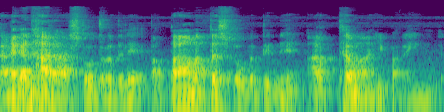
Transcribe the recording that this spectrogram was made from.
കനകധാരാ സ്തോത്രത്തിലെ പത്താമത്തെ ശ്ലോകത്തിന്റെ അർത്ഥമായി പറയുന്നത്.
